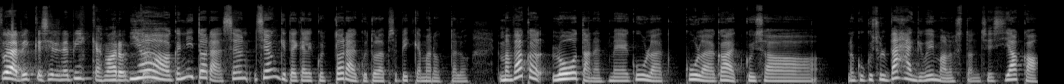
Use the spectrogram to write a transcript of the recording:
tuleb ikka selline pikem arutelu. jaa, aga nii tore, see on, see ongi tegelikult tore, kui tuleb see pikem arutelu. ma väga loodan, et meie kuulajad, kuulaja ka, et kui sa nagu kui sul vähegi võimalust on, siis jaga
